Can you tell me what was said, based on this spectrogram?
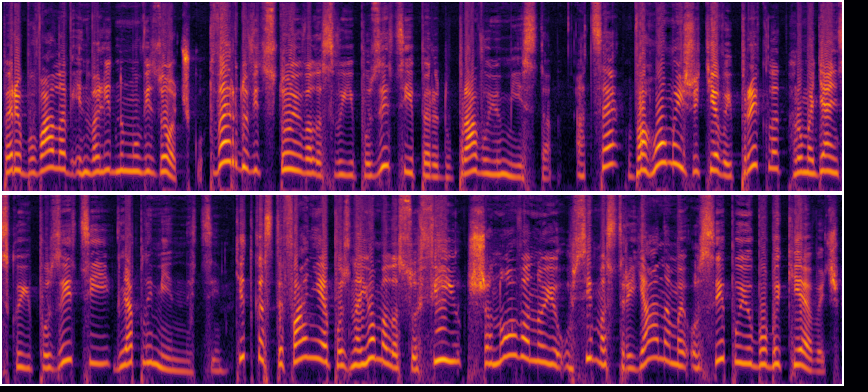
перебувала в інвалідному візочку, твердо відстоювала свої позиції перед управою міста. А це вагомий життєвий приклад громадянської позиції для племінниці. Тітка Стефанія познайомила Софію з шанованою усіма стріянами Осипою Бобикевич,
